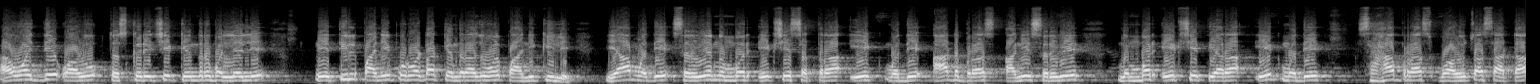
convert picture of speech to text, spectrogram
अवैध वाळू तस्करीचे केंद्र बनलेले येथील पाणी पुरवठा केंद्राजवळ पाणी केले. यामध्ये सर्वे नंबर एकशे सतरा एक मध्ये आठ ब्रास आणि सर्वे नंबर एकशे तेरा एक मध्ये सहा ब्रास वाळूचा साठा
